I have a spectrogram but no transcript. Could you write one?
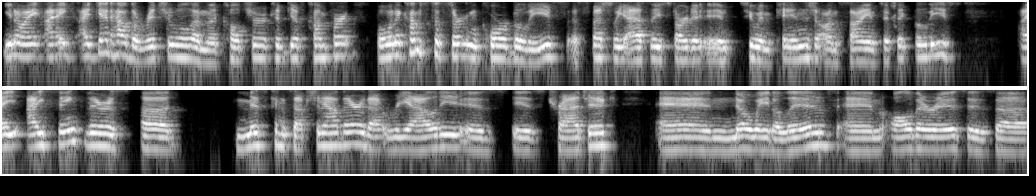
you know I, I i get how the ritual and the culture could give comfort but when it comes to certain core beliefs especially as they started to impinge on scientific beliefs i i think there's a misconception out there that reality is is tragic and no way to live and all there is is uh,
